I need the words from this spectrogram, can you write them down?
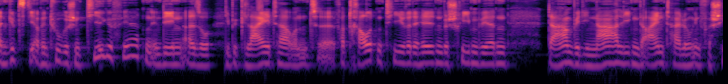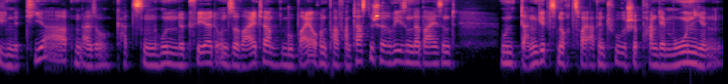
Dann gibt's die aventurischen Tiergefährten, in denen also die Begleiter und äh, vertrauten Tiere der Helden beschrieben werden. Da haben wir die naheliegende Einteilung in verschiedene Tierarten, also Katzen, Hunde, Pferde und so weiter, wobei auch ein paar fantastischere Wesen dabei sind. Und dann gibt's noch zwei aventurische Pandämonien,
